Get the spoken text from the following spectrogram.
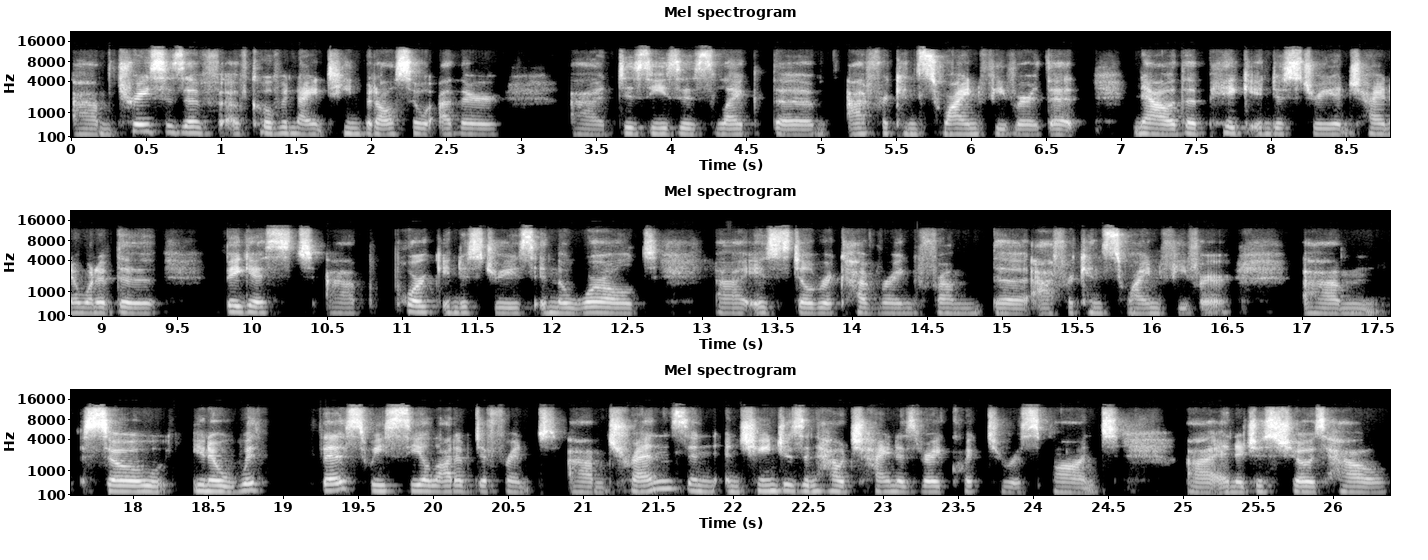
um, traces of, of covid-19 but also other uh, diseases like the African swine fever that now the pig industry in China, one of the biggest uh, pork industries in the world uh, is still recovering from the African swine fever. Um, so, you know, with this, we see a lot of different um, trends and, and, changes in how China is very quick to respond. Uh, and it just shows how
